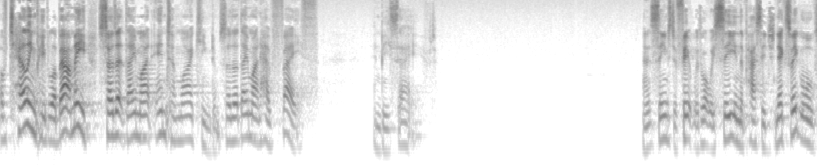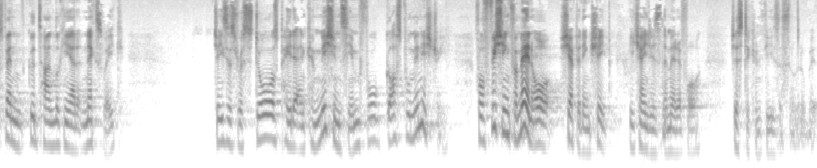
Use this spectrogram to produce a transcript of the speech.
of telling people about me so that they might enter my kingdom, so that they might have faith and be saved. And it seems to fit with what we see in the passage next week. We'll spend good time looking at it next week. Jesus restores Peter and commissions him for gospel ministry, for fishing for men or shepherding sheep. He changes the metaphor just to confuse us a little bit.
